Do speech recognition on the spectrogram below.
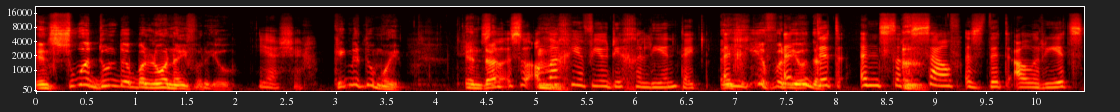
en sodoende beloon hy vir jou. ja sheikh Kyk net hoe mooi. En dan so, so Allah gee vir jou die geleentheid Hy gee vir jou in dit in sigself is dit alreeds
